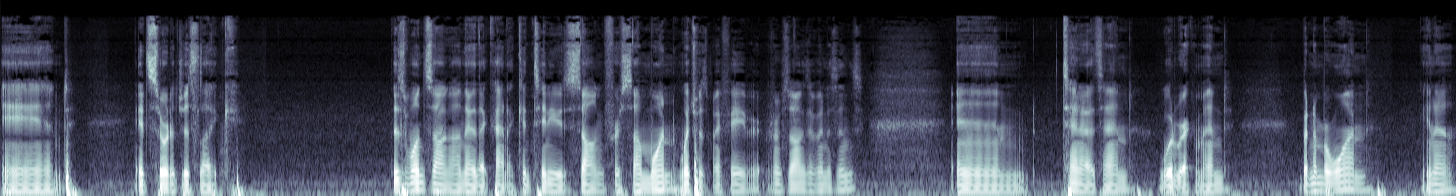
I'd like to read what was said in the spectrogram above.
and it's sort of just like there's one song on there that kind of continues "Song for Someone," which was my favorite from Songs of Innocence, and ten out of ten would recommend. But number one you know,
